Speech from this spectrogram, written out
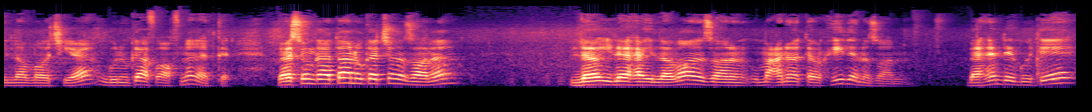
إلا الله چيا؟ نقولوا كاف أفنا نذكر. بس هم كاتونك چه نظانا لا إله إلا الله نظانا ومعنى توحيد بهنده قوته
